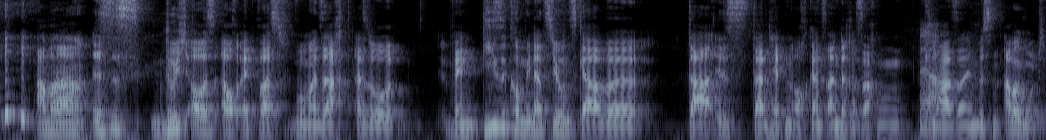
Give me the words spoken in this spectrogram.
aber es ist durchaus auch etwas, wo man sagt, also wenn diese Kombinationsgabe da ist, dann hätten auch ganz andere Sachen Ja. klar sein müssen. Aber gut.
